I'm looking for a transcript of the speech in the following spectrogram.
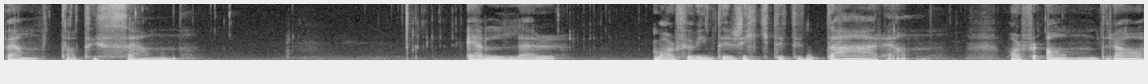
vänta till sen. Eller varför vi inte riktigt är där än. Varför andra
